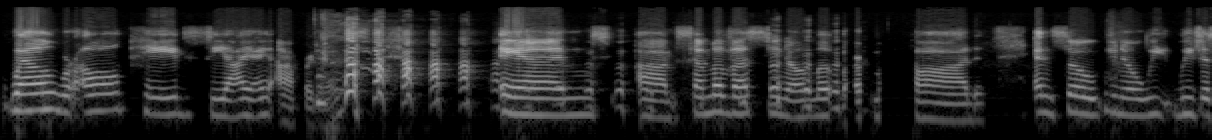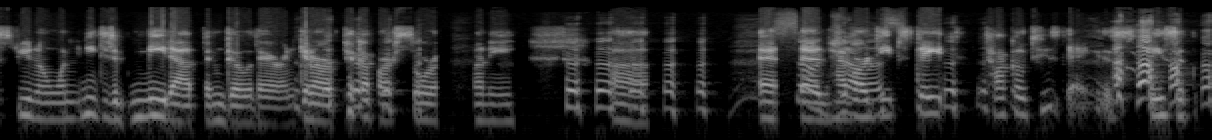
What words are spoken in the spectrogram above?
Well, we're all paid CIA operatives, and um, some of us, you know, are Mossad, and so you know, we we just you know we needed to meet up and go there and get our pick up our Soros money, uh, and, So and have our deep state Taco Tuesday. Is basically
